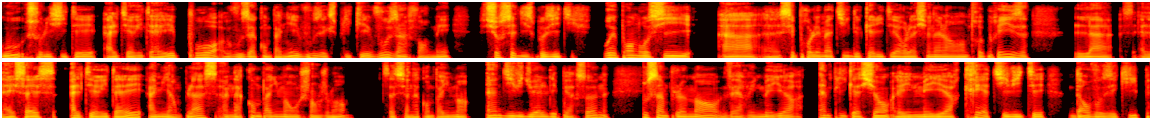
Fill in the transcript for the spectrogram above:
ou solliciter Alteritae pour vous accompagner, vous expliquer, vous informer sur ces dispositifs. Pour répondre aussi à euh, ces problématiques de qualité relationnelle en entreprise, la, la SAS Alteritae a mis en place un accompagnement au changement ça, c'est un accompagnement individuel des personnes, tout simplement vers une meilleure implication et une meilleure créativité dans vos équipes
